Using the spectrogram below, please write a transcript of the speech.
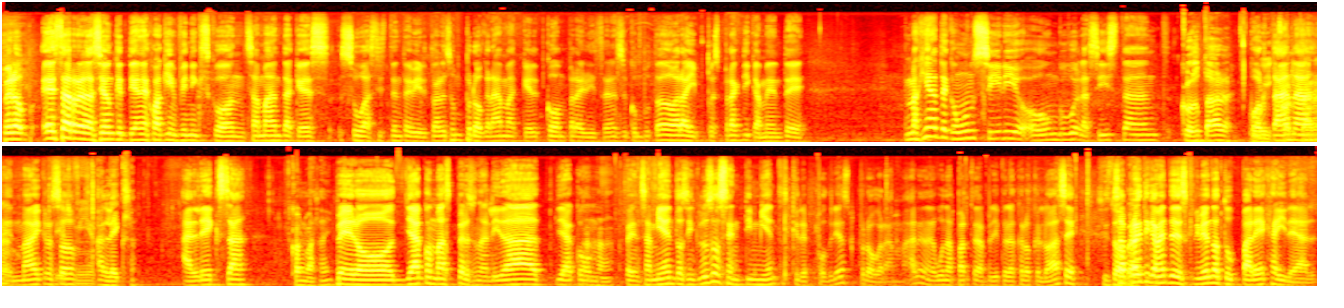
Pero esta relación que tiene Joaquín Phoenix con Samantha, que es su asistente virtual, es un programa que él compra y instala en su computadora y pues prácticamente... Imagínate como un Siri o un Google Assistant, Cortar. Cortana, Cortana. en Microsoft. Alexa. Alexa, ¿Cuál más hay? pero ya con más personalidad, ya con Ajá. pensamientos, incluso sentimientos que le podrías programar en alguna parte de la película, creo que lo hace. Sí, o sea, prácticamente describiendo a tu pareja ideal.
